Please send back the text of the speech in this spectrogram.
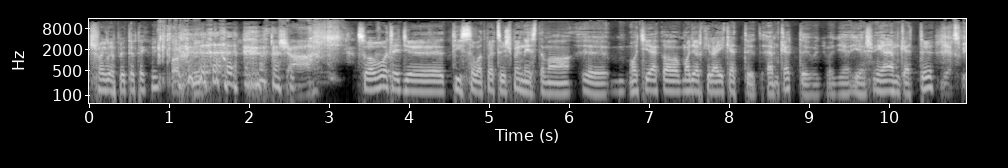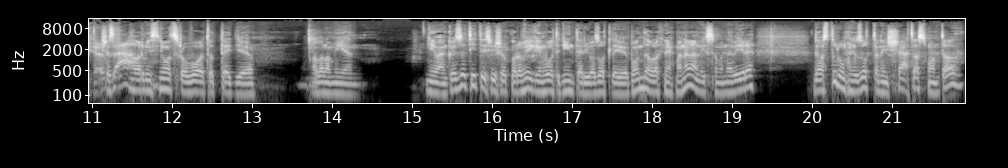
És meglepődtetek mi? Csá. Szóval volt egy ö, 10 szabad percem, és megnéztem a, ö, hogy hívják a Magyar Királyi 2-t? M2? Vagy, vagy ilyen- ilyesmi? Igen, M2. Yes, És az A38-ról volt ott egy ö, valamilyen nyilván közvetítés, és akkor a végén volt egy interjú az ott lévő bandával, akinek már nem emlékszem a nevére, de azt tudom, hogy az ottani srác azt mondta,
